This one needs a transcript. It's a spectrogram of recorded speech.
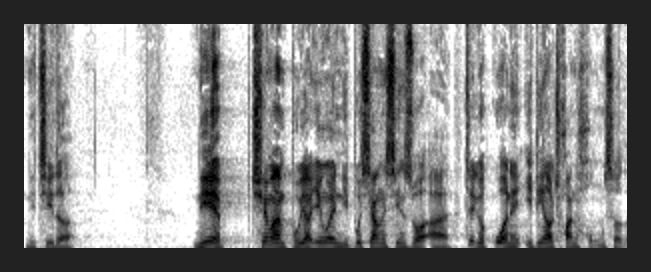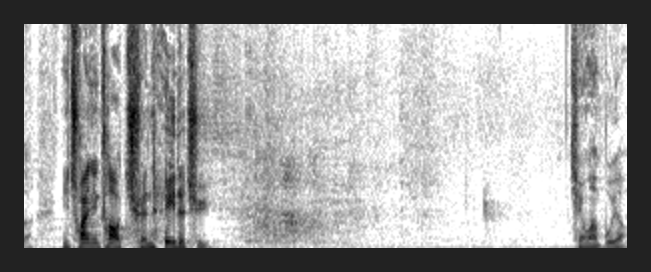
你记得，你也千万不要，因为你不相信说啊，这个过年一定要穿红色的，你穿一套全黑的去，千万不要。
